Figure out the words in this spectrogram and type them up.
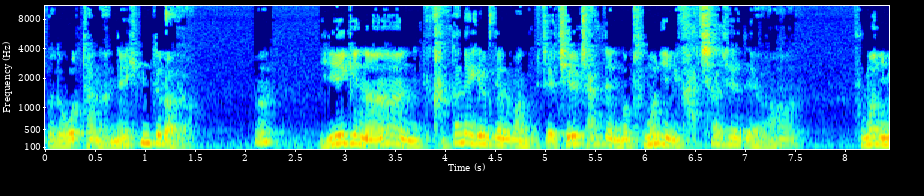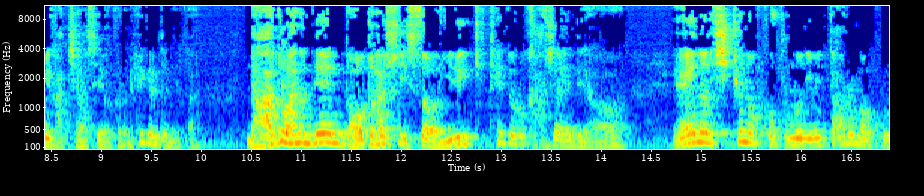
그래도 오타 났네 힘들어요. 어? 이 얘기는 간단하게 해결되는 방법. 제일 잘 되는 건 부모님이 같이 하셔야 돼요. 부모님이 같이 하세요. 그럼 해결됩니다. 나도 하는데 너도 할 수 있어. 이렇게 태도로 가셔야 돼요. 애는 시켜놓고 부모님이 따로 먹고?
